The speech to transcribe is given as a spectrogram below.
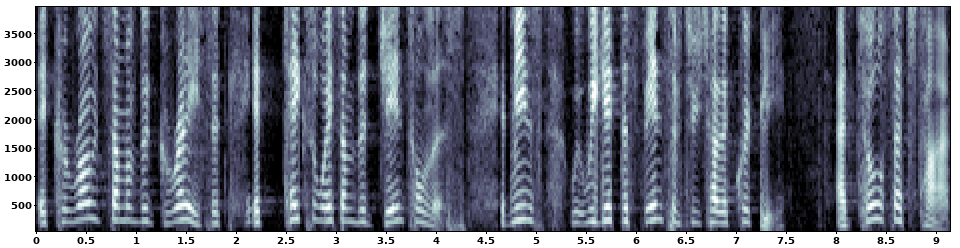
It corrodes some of the grace. It, it takes away some of the gentleness. It means we, we get defensive to each other quickly until such time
